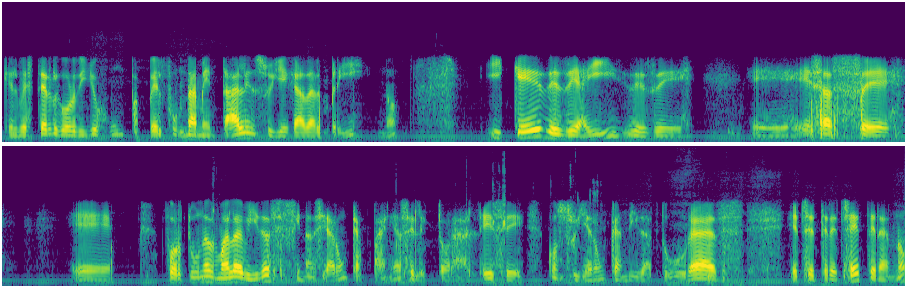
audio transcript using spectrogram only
que el Bester Gordillo jugó un papel fundamental en su llegada al PRI, ¿no? Y que desde ahí, desde eh, esas eh, fortunas malavidas se financiaron campañas electorales, se construyeron candidaturas, etcétera, etcétera, ¿no?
